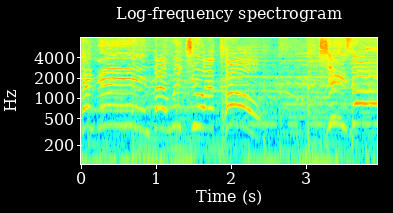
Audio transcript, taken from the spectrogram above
The name by which you are called Jesus.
